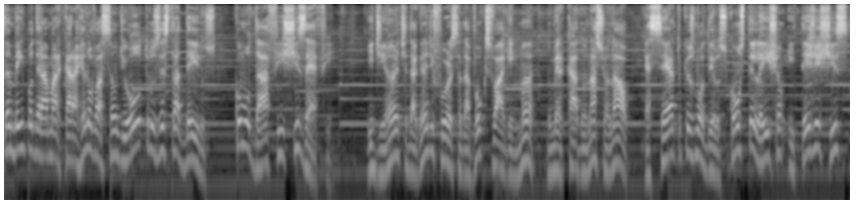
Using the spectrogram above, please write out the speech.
também poderá marcar a renovação de outros estradeiros, como o DAF XF. E diante da grande força da Volkswagen MAN no mercado nacional, é certo que os modelos Constellation e TGX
